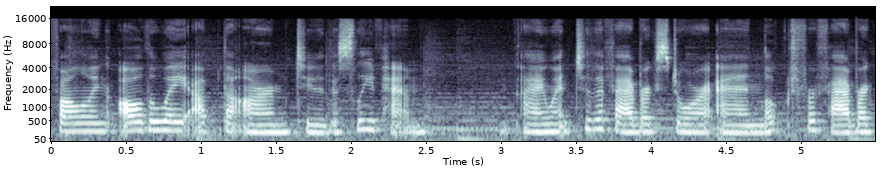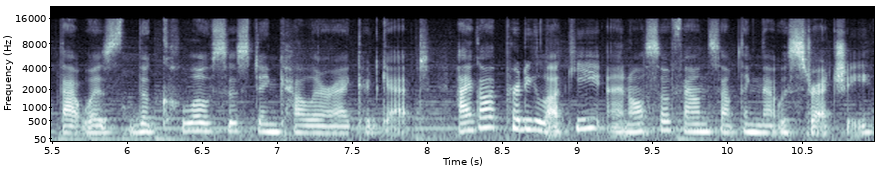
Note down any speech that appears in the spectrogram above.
following all the way up the arm to the sleeve hem. I went to the fabric store and looked for fabric that was the closest in color I could get. I got pretty lucky and also found something that was stretchy,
